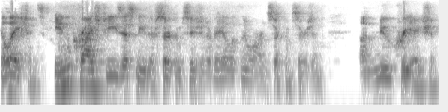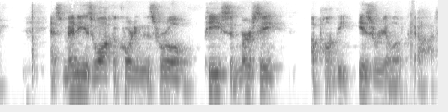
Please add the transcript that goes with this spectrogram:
Galatians, in Christ Jesus, neither circumcision availeth nor uncircumcision, a new creation. As many as walk according to this rule, peace and mercy upon the Israel of God.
